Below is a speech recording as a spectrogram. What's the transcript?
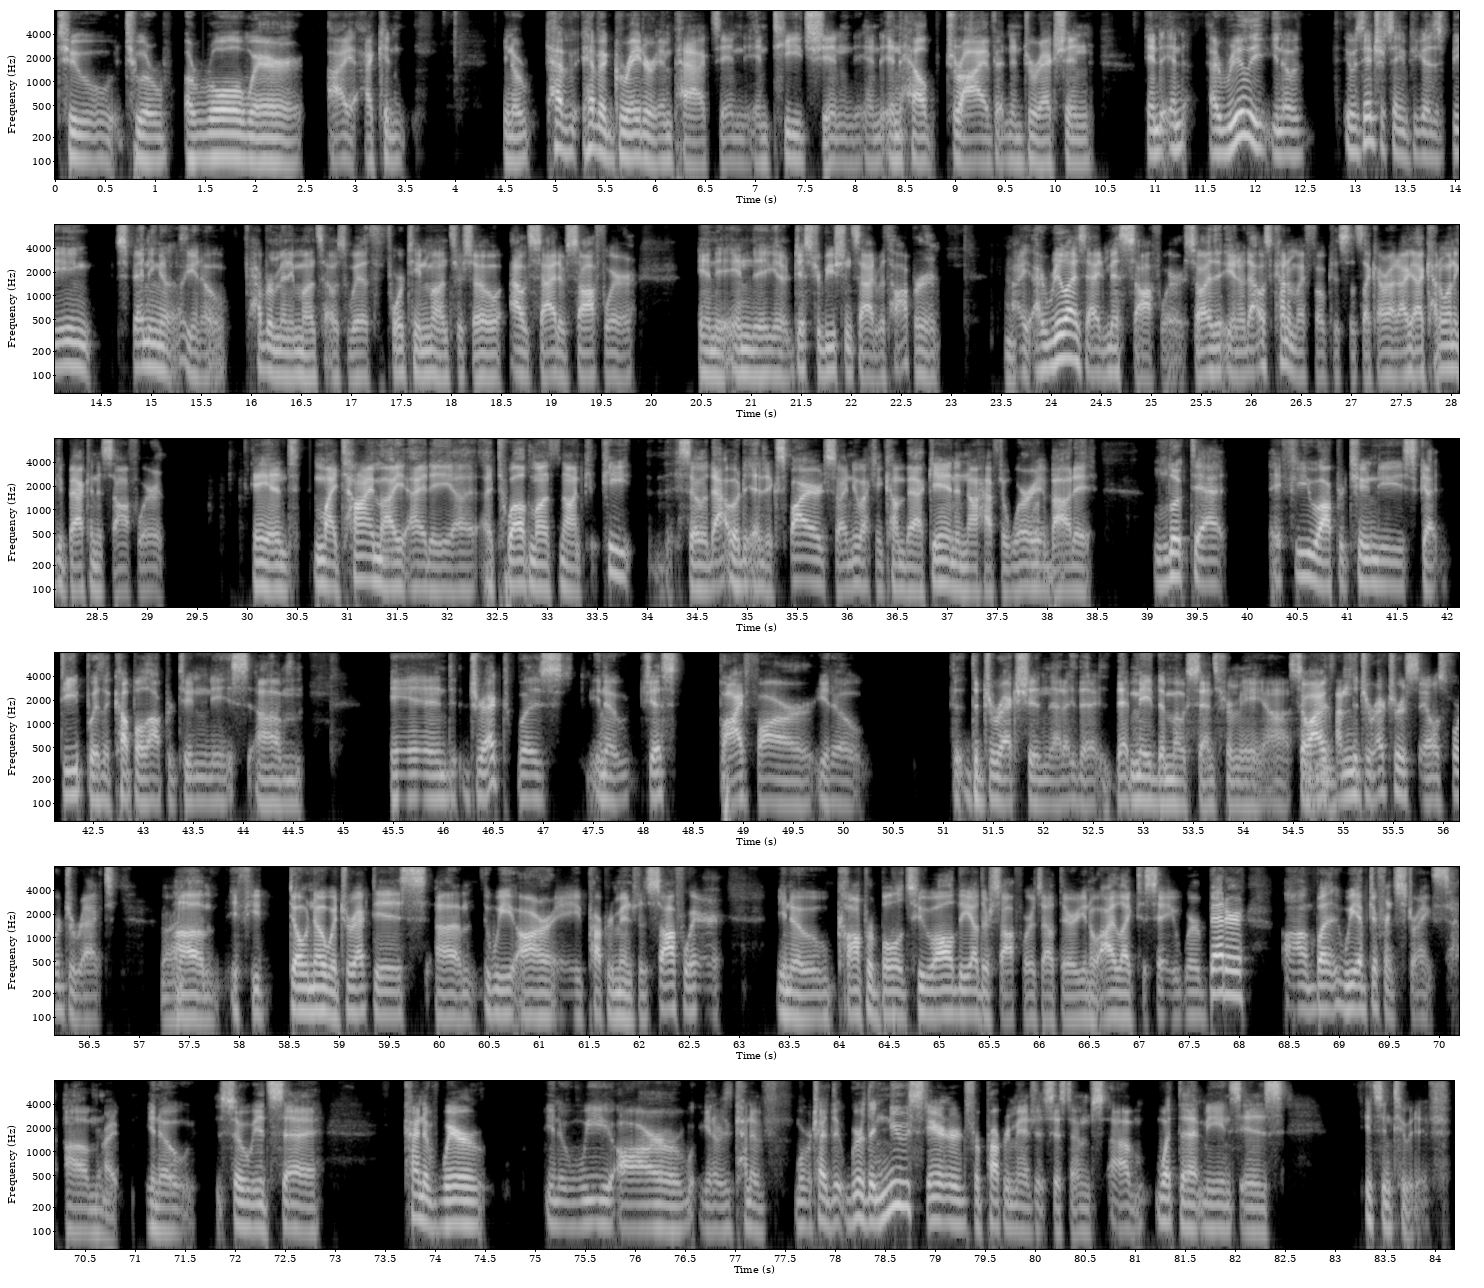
to to a, a role where I I can you know have have a greater impact and and teach and and and help drive and in direction and and I really you know it was interesting because being spending a you know however many months I was with 14 months or so outside of software in in the you know distribution side with Hopper. I, I, realized I'd missed software. So I, you know, that was kind of my focus. It's like, all right, I, I kind of want to get back into software. And my time, I, I had a, uh, a 12 month non compete. So that would had expired. So I knew I could come back in and not have to worry about it. Looked at a few opportunities, got deep with a couple opportunities. Um, and direct was, you know, just by far, you know, the, the direction that, that that made the most sense for me. Uh, so mm-hmm. I, am the director of sales for Direct. Right. Um, if you don't know what Direct is, um, we are a property management software. You know, comparable to all the other softwares out there. You know, I like to say we're better, um, but we have different strengths. Um, right. You know, so it's uh, kind of where you know, we are, you know, kind of what we're trying to, we're the new standard for property management systems. Um, what that means is it's intuitive.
